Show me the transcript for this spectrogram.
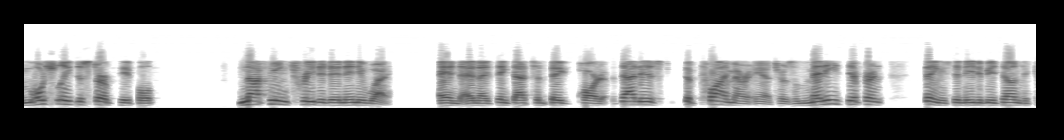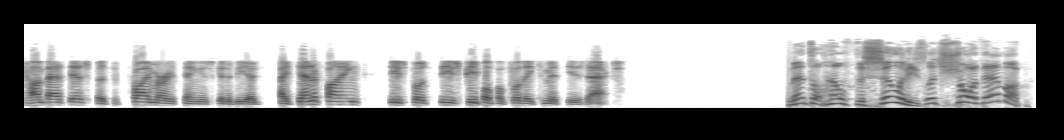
emotionally disturbed people, not being treated in any way. And and I think that's a big part. Of, that is the primary answer. There's many different things that need to be done to combat this, but the primary thing is going to be identifying these these people before they commit these acts. Mental health facilities. Let's shore them up.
